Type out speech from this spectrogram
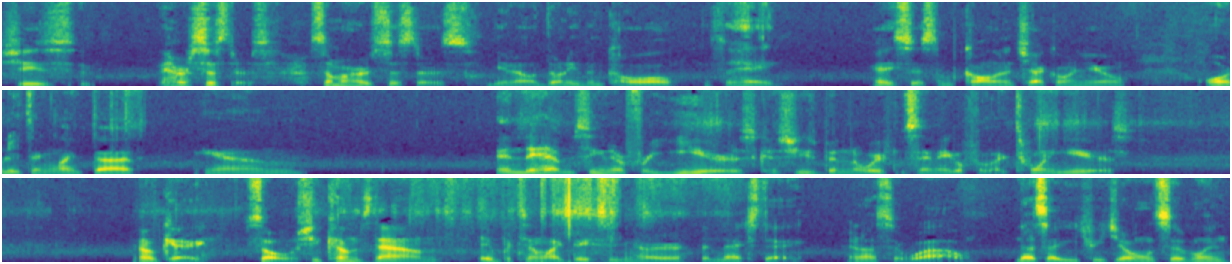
she's her sisters. Some of her sisters, you know, don't even call and say, "Hey, hey, sis, I'm calling to check on you," or anything like that. And and they haven't seen her for years because she's been away from San Diego for like 20 years. Okay, so she comes down. They pretend like they seen her the next day, and I said, "Wow, that's how you treat your own sibling?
